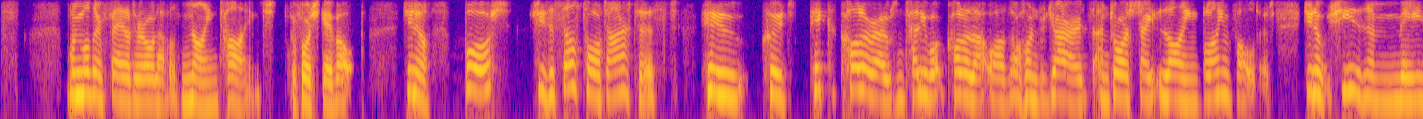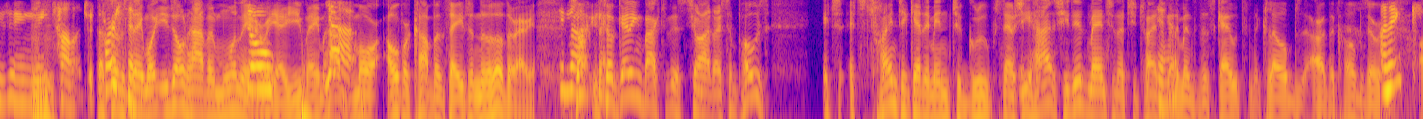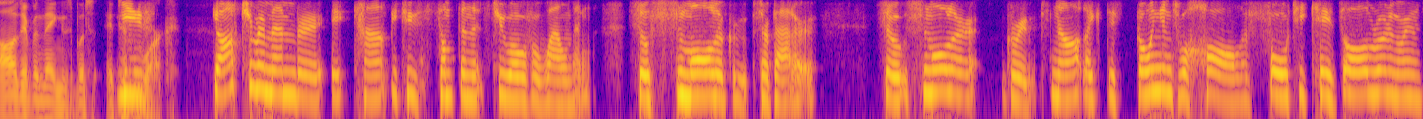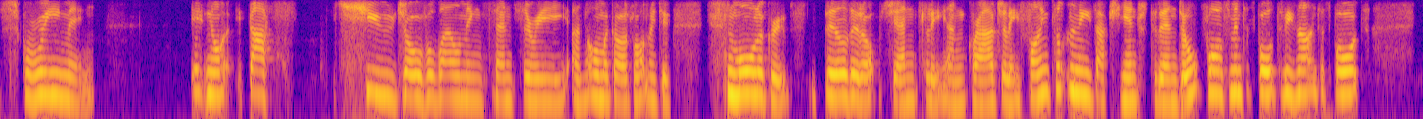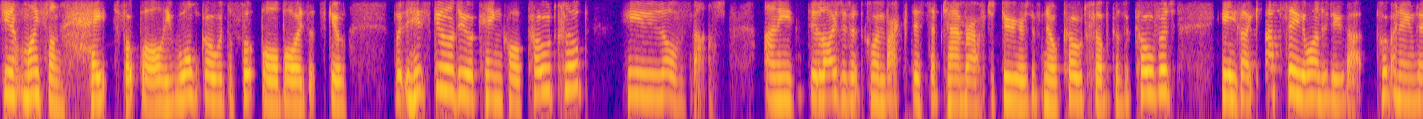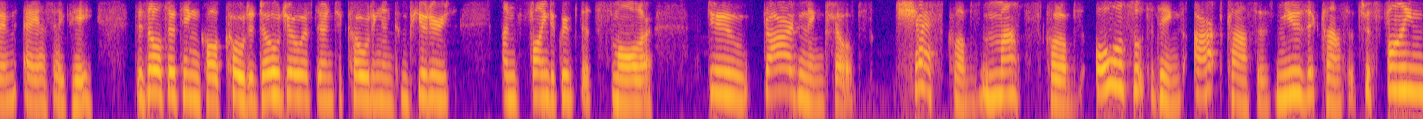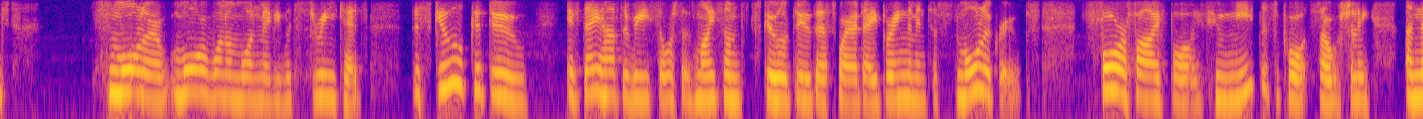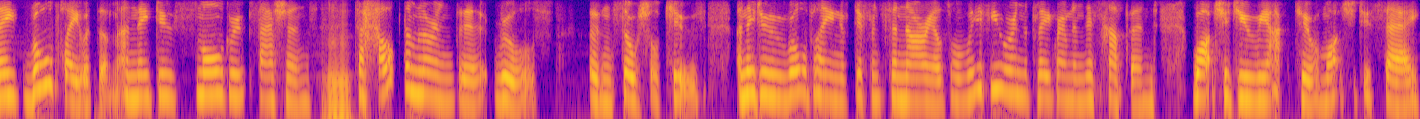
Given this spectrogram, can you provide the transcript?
My mother failed her O levels nine times before she gave up. Do you know? But she's a self-taught artist. who could pick a colour out and tell you what colour that was at 100 yards and draw a straight line blindfolded. Do you know, she is an amazingly talented Mm-hmm. That's what I'm person. saying. What you don't have in one So, area, you may yeah. have more overcompensate in another area. Exactly. So, so getting back to this child, I suppose it's it's trying to get him into groups. Now she has she did mention that she tried to get him into the scouts and the clubs or the cubs or all different things, but it didn't work. Got to remember it can't be too something that's too overwhelming. So smaller groups are better. So smaller groups, not like this going into a hall of forty kids all running around screaming. It no that's huge, overwhelming sensory and oh my god, what am I doing? Smaller groups, build it up gently and gradually. Find something he's actually interested in. Don't force him into sports if he's not into sports. You know, my son hates football. He won't go with the football boys at school. But his school do a thing called Code Club. He loves that. And he's delighted it's coming back this September after two years of no Code Club because of COVID. He's like, absolutely want to do that. Put my name down ASAP. There's also a thing called CoderDojo if they're into coding and computers and find a group that's smaller. Do gardening clubs, chess clubs, maths clubs, all sorts of things, art classes, music classes. Just find smaller, more one-on-one, maybe with three kids. The school could do, if they have the resources, my son's school do this where they bring them into smaller groups, four or five boys who need the support socially, and they role play with them and they do small group sessions mm-hmm. to help them learn the rules and social cues. And they do role playing of different scenarios. Well, if you were in the playground and this happened, what should you react to and what should you say?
